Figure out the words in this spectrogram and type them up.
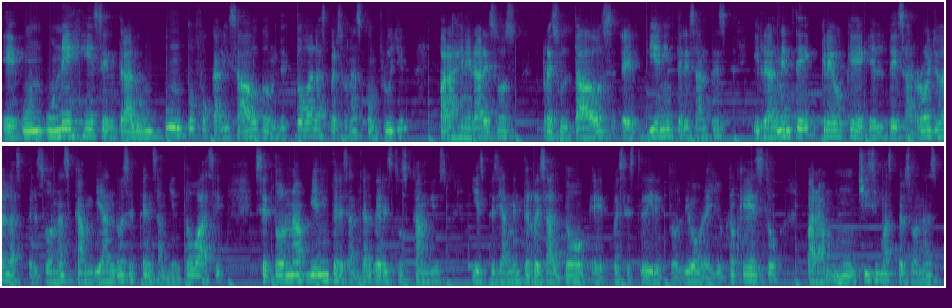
eh, un, eje central, un punto focalizado donde todas las personas confluyen para generar esos resultados eh, bien interesantes y realmente creo que el desarrollo de las personas cambiando ese pensamiento base se torna bien interesante al ver estos cambios y especialmente resalto eh, pues este director de obra. Y yo creo que esto para muchísimas personas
